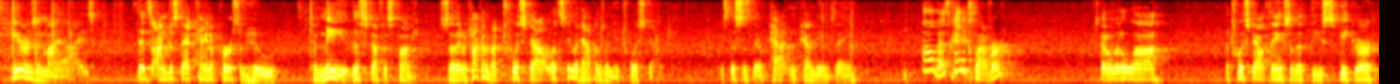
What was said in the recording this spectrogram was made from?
tears in my eyes. I'm just that kind of person who, to me, this stuff is funny. So they were talking about twist out. Let's see what happens when you twist out. Because this is their patent pending thing. Oh, that's kind of clever. It's got a little uh, a twist out thing so that the speaker,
